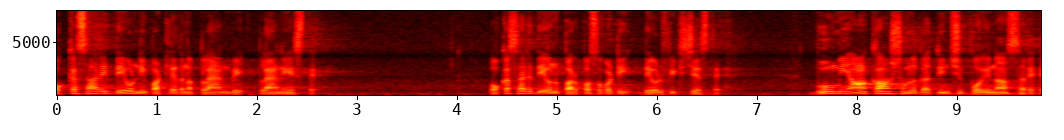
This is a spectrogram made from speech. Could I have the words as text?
ఒక్కసారి దేవుడు నీ పట్ల ఏదైనా ప్లాన్ వే- ప్లాన్ వేస్తే ఒక్కసారి దేవుని పర్పస్ ఒకటి దేవుడు ఫిక్స్ చేస్తే భూమి ఆకాశంలో గతించిపోయినా సరే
